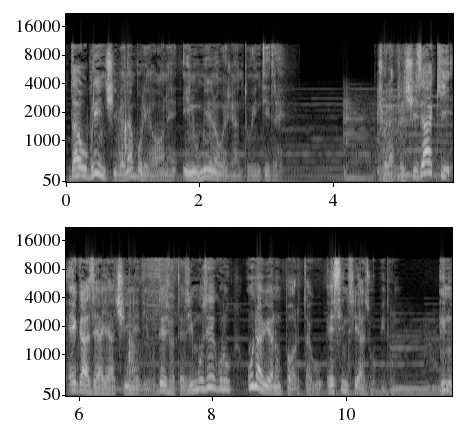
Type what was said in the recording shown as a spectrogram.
da un principe Napoleone in 1923. Cioè la precisa che e case aiacine di XVIII secolo una via un portago e si intria subito. In un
